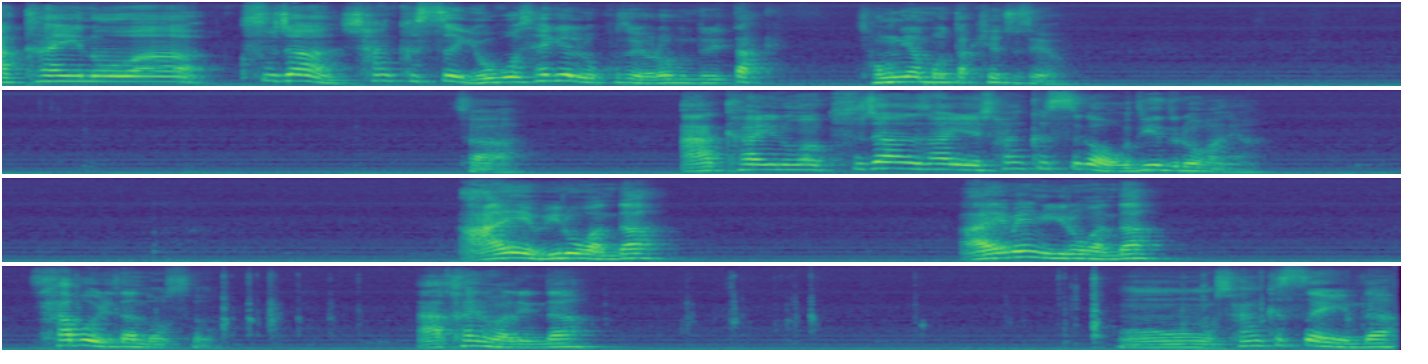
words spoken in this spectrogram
아카이누와 쿠잔, 샹크스 요거 세 개를 놓고서 여러분들이 딱 정리 한번 딱 해주세요. 자, 아카이누와 쿠잔 사이에 샹크스가 어디에 들어가냐? 아예 위로 간다? 아예 맨 위로 간다? 사보 일단 넣었어. 아카이누 말린다? 어, 샹크스 사이인다?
